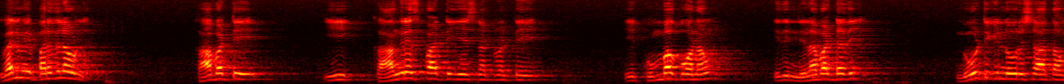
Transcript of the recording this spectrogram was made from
ఇవన్నీ మీ పరిధిలో ఉన్నాయి. కాబట్టి ఈ కాంగ్రెస్ పార్టీ చేసినటువంటి ఈ కుంభకోణం ఇది నిలబడ్డది. నూటికి నూరు శాతం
